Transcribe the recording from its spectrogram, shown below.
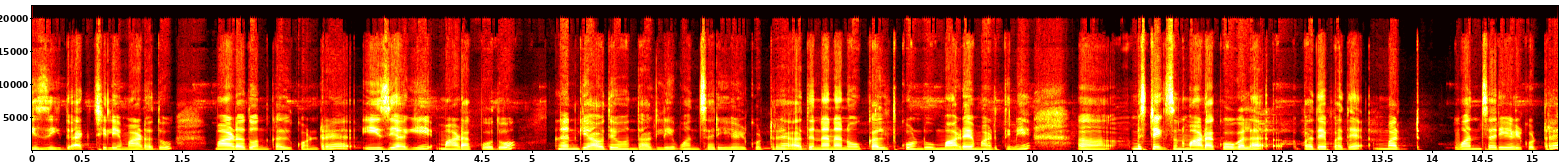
ಈಸಿ ಇದು ಆ್ಯಕ್ಚುಲಿ ಮಾಡೋದು. ಮಾಡೋದೊಂದು ಕಲ್ತ್ಕೊಂಡ್ರೆ ಈಸಿಯಾಗಿ ಮಾಡಾಕ್ಬೋದು. ನನಗೆ ಯಾವುದೇ ಒಂದಾಗಲಿ ಒಂದು ಸರಿ ಹೇಳ್ಕೊಟ್ರೆ ಅದನ್ನು ನಾನು ಕಲ್ತ್ಕೊಂಡು ಮಾಡೇ ಮಾಡ್ತೀನಿ. ಮಿಸ್ಟೇಕ್ಸನ್ನು ಮಾಡೋಕ್ಕೆ ಹೋಗಲ್ಲ ಪದೇ ಪದೇ ಬಟ್ ಒಂದು ಸರಿ ಹೇಳ್ಕೊಟ್ರೆ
